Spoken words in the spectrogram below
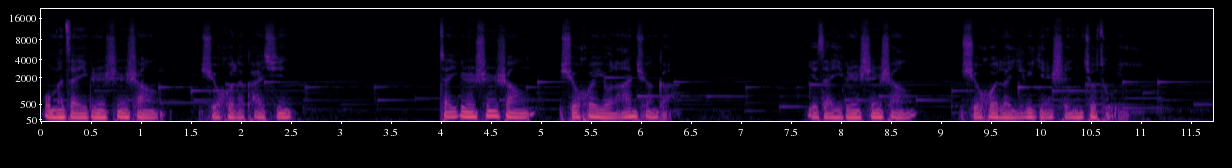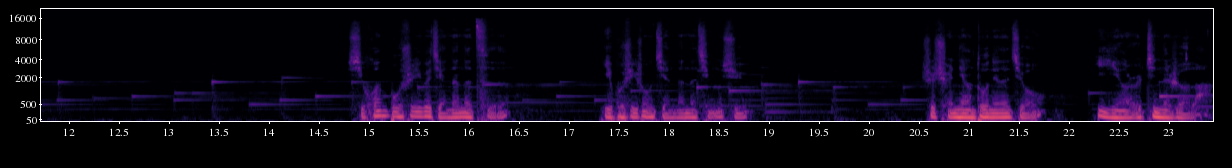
我们在一个人身上学会了开心。在一个人身上学会有了安全感，也在一个人身上学会了一个眼神就足矣。喜欢不是一个简单的词，也不是一种简单的情绪，是陈酿多年的酒一饮而尽的热辣，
